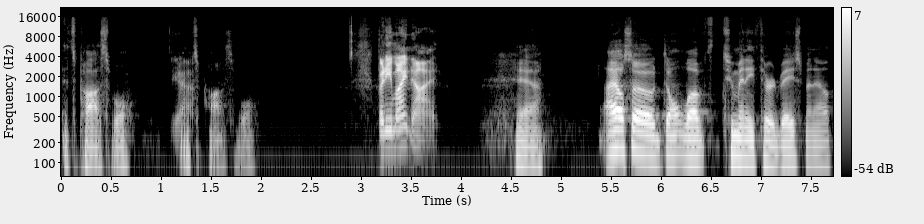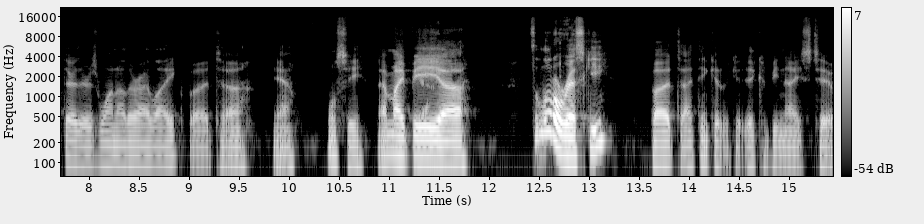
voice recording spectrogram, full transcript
It's possible. Yeah. It's possible. But he might not. Yeah. I also don't love too many third basemen out there. There's one other I like, but uh, yeah, we'll see. That might be uh, it's a little risky, but I think it it could be nice too.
